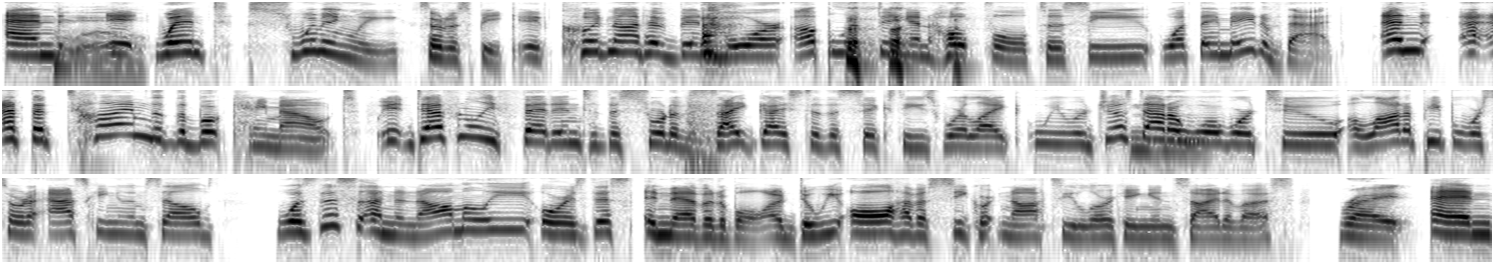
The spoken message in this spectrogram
and Whoa. it went swimmingly, so to speak. It could not have been more uplifting and hopeful to see what they made of that. And at the time that the book came out, it definitely fed into this sort of zeitgeist of the 60s where, like, we were just out of. Mm-hmm. World War II. A lot of people were sort of asking themselves, was this an anomaly or is this inevitable? Or do we all have a secret Nazi lurking inside of us? right. And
